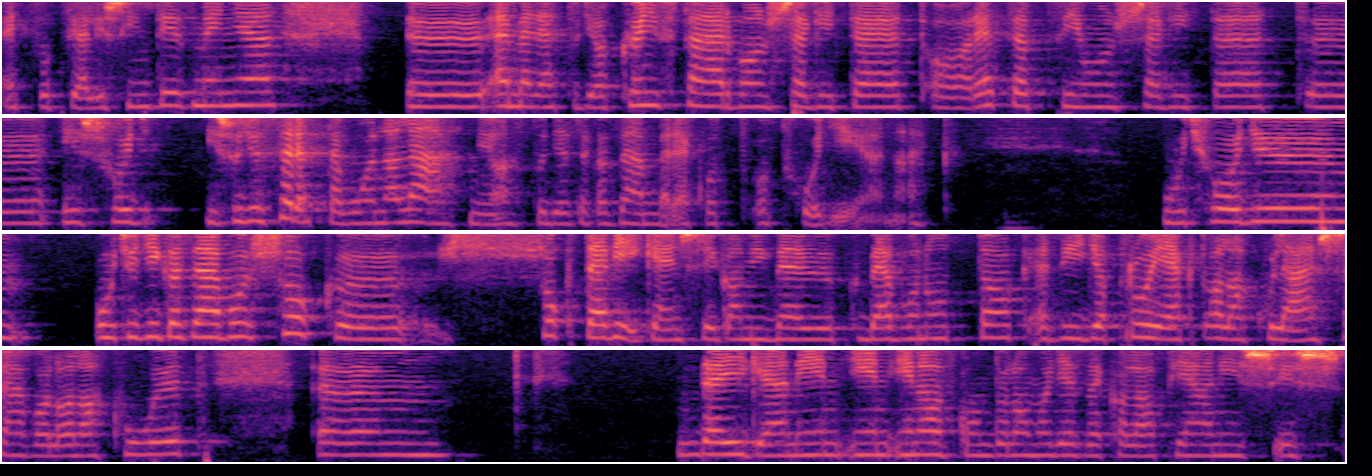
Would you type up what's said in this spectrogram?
egy szociális intézménnyel, Emellett ugye a könyvtárban segített, a recepción segített, és hogy, és hogy ő szerette volna látni azt, hogy ezek az emberek ott, ott hogy élnek. Úgyhogy, úgyhogy igazából sok, sok tevékenység, amiben ők bevonottak, ez így a projekt alakulásával alakult. De igen, én, én, én azt gondolom, hogy ezek alapján is, és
